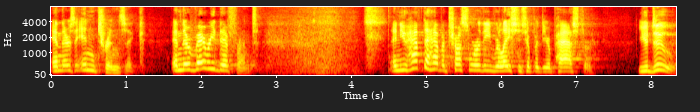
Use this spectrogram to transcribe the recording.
and there's intrinsic, and they're very different. And you have to have a trustworthy relationship with your pastor. You do.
